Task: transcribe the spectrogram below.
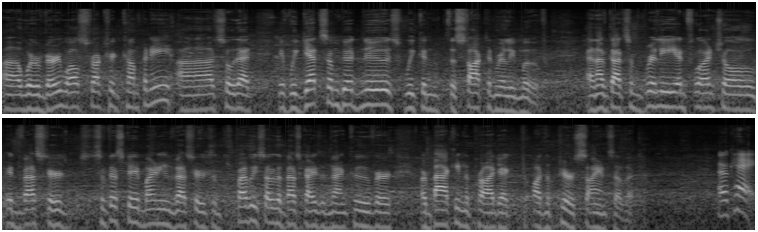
Uh, we're a very well structured company, uh, so that if we get some good news, we can the stock can really move. And I've got some really influential investors, sophisticated mining investors, and probably some of the best guys in Vancouver are backing the project on the pure science of it. Okay,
